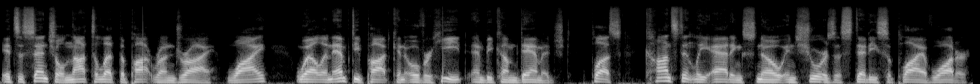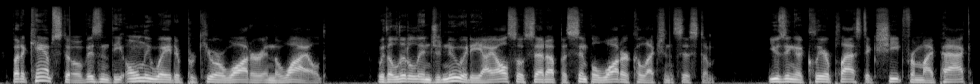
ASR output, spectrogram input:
It's essential not to let the pot run dry. Why? Well, an empty pot can overheat and become damaged. Plus, constantly adding snow ensures a steady supply of water, but a camp stove isn't the only way to procure water in the wild. With a little ingenuity I also set up a simple water collection system. Using a clear plastic sheet from my pack,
